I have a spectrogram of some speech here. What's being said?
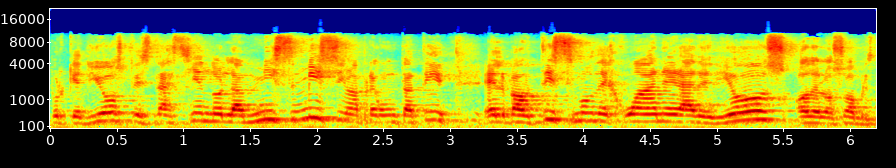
porque Dios te está haciendo la mismísima pregunta a ti. ¿El bautismo de Juan era de Dios o de los hombres?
